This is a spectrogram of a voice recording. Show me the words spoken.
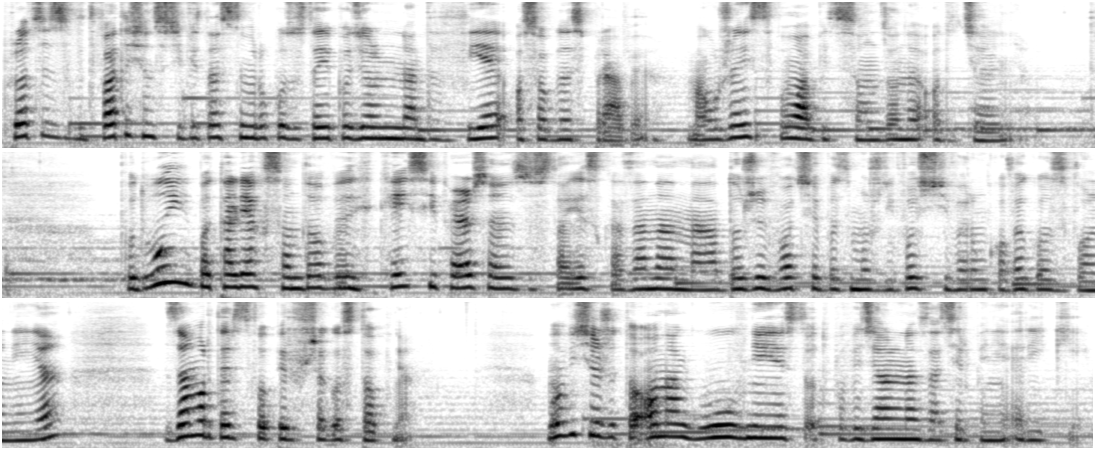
Proces w 2019 roku zostaje podzielony na dwie osobne sprawy. Małżeństwo ma być sądzone oddzielnie. Po długich bataliach sądowych Casey Parsons zostaje skazana na dożywocie bez możliwości warunkowego zwolnienia za morderstwo pierwszego stopnia. Mówi się, że to ona głównie jest odpowiedzialna za cierpienie Eriki.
